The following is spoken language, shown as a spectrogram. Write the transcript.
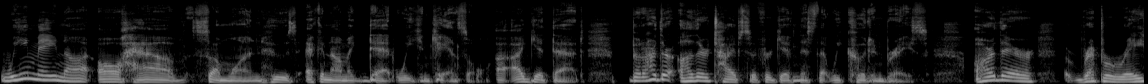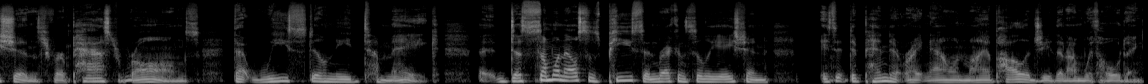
we may not all have someone whose economic debt we can cancel. I get that. But are there other types of forgiveness that we could embrace? Are there reparations for past wrongs that we still need to make? Uh, does someone else's peace and reconciliation is it dependent right now on my apology that I'm withholding?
